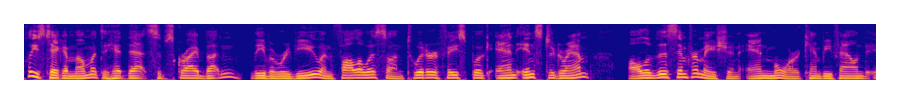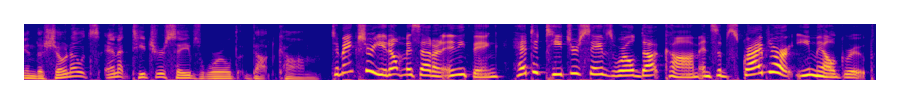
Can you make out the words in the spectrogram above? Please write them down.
Please take a moment to hit that subscribe button, leave a review, and follow us on Twitter, Facebook, and Instagram. All of this information and more can be found in the show notes and at teachersavesworld.com. To make sure you don't miss out on anything, head to teachersavesworld.com and subscribe to our email group.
